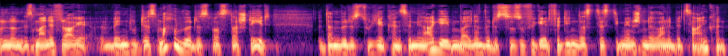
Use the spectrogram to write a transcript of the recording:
Und dann ist meine Frage, wenn du das machen würdest, was da steht, dann würdest du hier kein Seminar geben, weil dann würdest du so viel Geld verdienen, dass das die Menschen da gar nicht bezahlen können.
